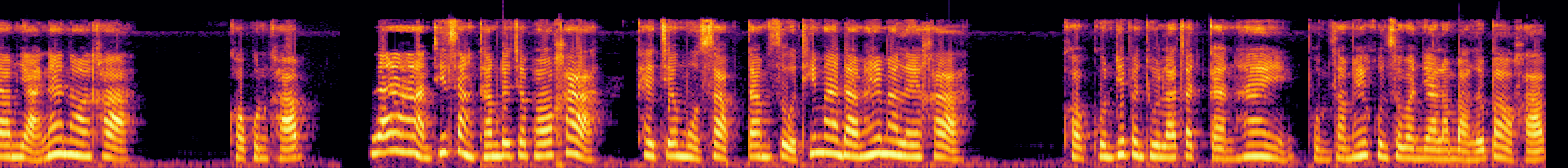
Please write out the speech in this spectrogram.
ดามอย่างแน่นอนค่ะ ขอบคุณครับ และอาหารที่สั่งทำโดยเฉพาะค่ะ ไข่เจียวหมูสับตามสูตรที่มาดามให้มาเลยค่ะ ขอบคุณที่เป็นธุระจัดการให้ ผมทำให้คุณสวรรยาลำบากหรือเปล่าครับ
